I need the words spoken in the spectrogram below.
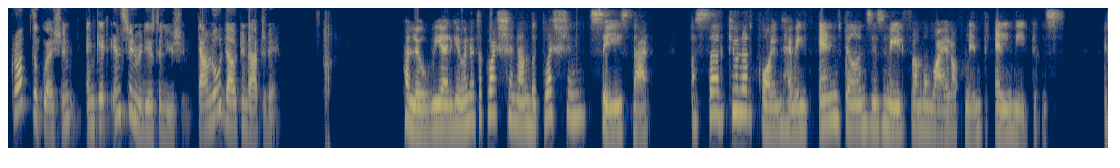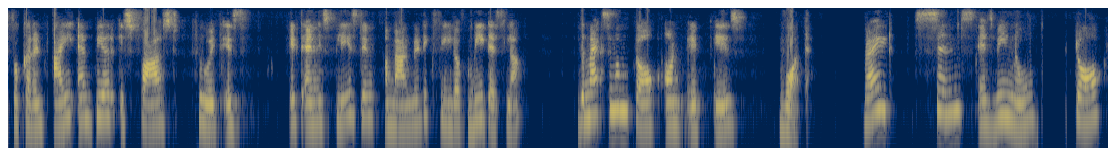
crop the question, and get instant video solution. Download Doubtnut app today. Hello, we are given as a question, and the question says that a circular coil having n turns is made from a wire of length L meters. If a current I ampere is passed through it is it and is placed in a magnetic field of B Tesla, the maximum torque on it is what? Right? Since as we know, torque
